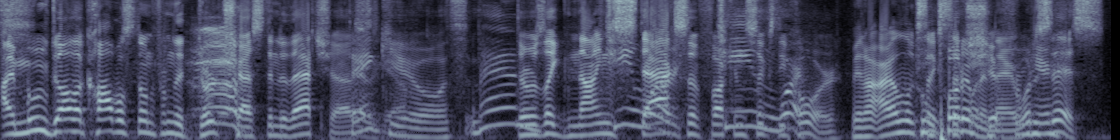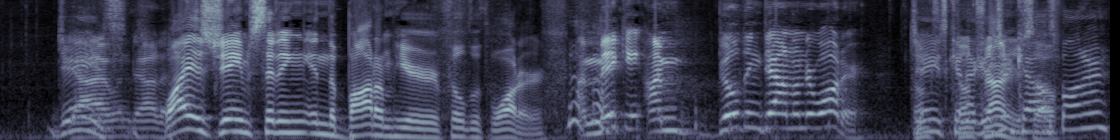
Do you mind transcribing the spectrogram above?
I moved all the cobblestone from the dirt ah! chest into that chest. Thank you. It's- man. There was like nine Teamwork, stacks of fucking teamwork. 64. Man, our island looks Who like put such him in shit there? from What is here. this? James. Yeah, I wouldn't doubt it. Why is James sitting in the bottom here filled with water? I'm making. I'm building down underwater. James, Don't- can I don't get drown your cow yourself. spawner?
